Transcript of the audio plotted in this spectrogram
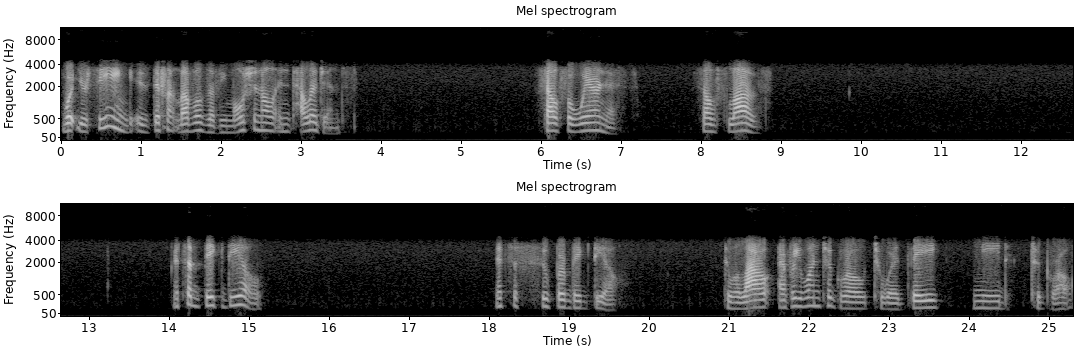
What you're seeing is different levels of emotional intelligence, self awareness, self love. It's a big deal. It's a super big deal to allow everyone to grow to where they need to grow.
